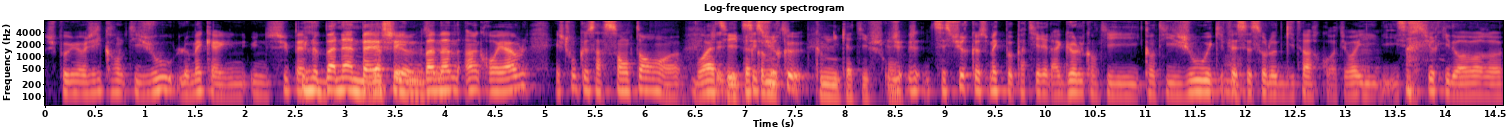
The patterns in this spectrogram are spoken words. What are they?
Je peux m'imaginer quand il joue, le mec a une, une super. Une banane, bien pêche et sûr. une banane incroyable. Et je trouve que ça s'entend. euh, Ouais, c'est- hyper sûr que- communicatif, je trouve. C'est sûr que ce mec peut pas tirer la gueule quand il, quand il joue et qu'il fait ses solos de guitare, quoi. Tu vois, il, il- c'est sûr qu'il doit avoir euh,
